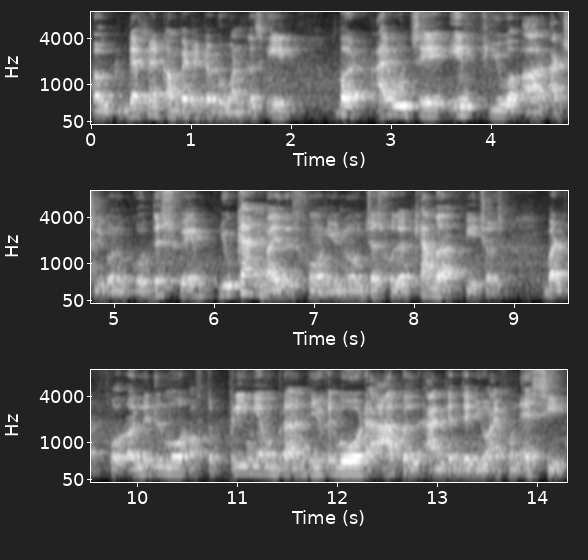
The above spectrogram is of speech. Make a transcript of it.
A definite competitor to OnePlus 8 but I would say if you are actually going to go this way you can buy this phone you know just for the camera features. But for a little more of the premium brand you can go to Apple and get the new iPhone SE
